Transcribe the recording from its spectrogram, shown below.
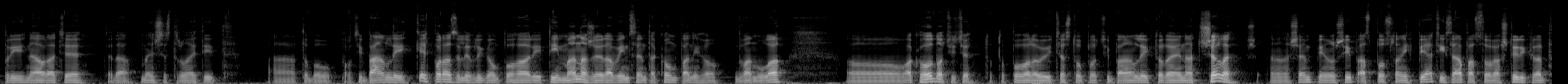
pri návrate, teda Manchester United a to bol proti Burnley, keď porazili v Ligom pohári tým manažera Vincenta Kompanyho 2-0. O, ako hodnotíte toto pohárové víťazstvo proti Burnley, ktoré je na čele Championship a z posledných 5 zápasov a 4 krát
